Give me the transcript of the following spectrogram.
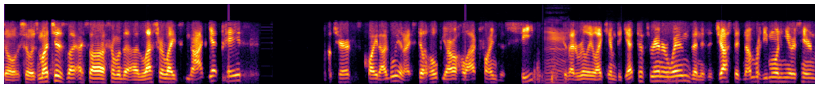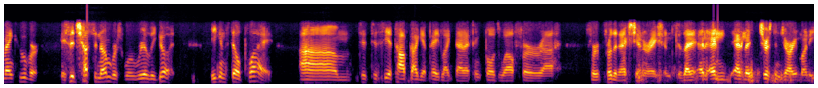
So so as much as like, I saw some of the uh, lesser lights not get paid, the chair is quite ugly, and I still hope Jaro Halak finds a seat because Mm. I'd really like him to get to 300 wins and his adjusted numbers, even when he was here in Vancouver, his adjusted numbers were really good. He can still play. Um, to to see a top guy get paid like that, I think bodes well for uh, for for the next generation. Because I and and and the Tristan Jarry money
